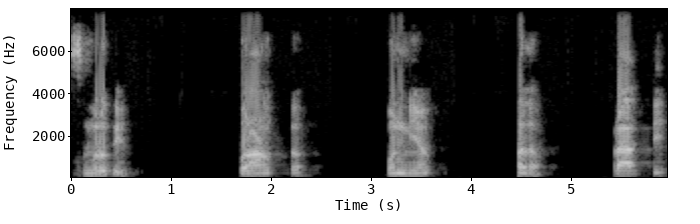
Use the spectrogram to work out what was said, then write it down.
સ્મૃતિ, પુરાણોક્ત, પુણ્ય, ફલ, પ્રાપ્તિ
